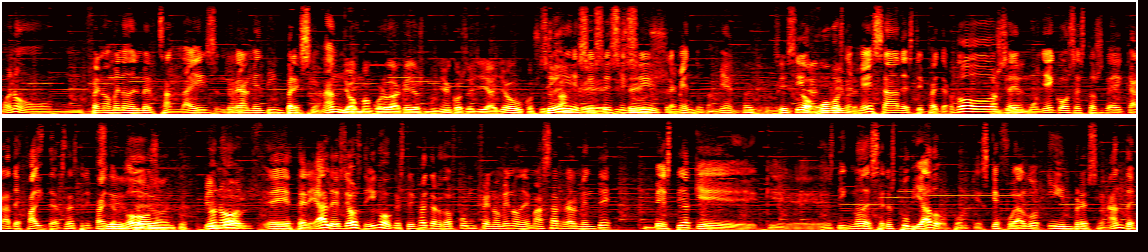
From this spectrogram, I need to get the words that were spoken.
bueno, un fenómeno del merchandise realmente impresionante. Yo me acuerdo de aquellos muñecos de G.I. Joe con sus Sí, tanques. sí, sí, sí, sí, tremendo también. Sí, sí, o juegos de mesa, de Street Fighter 2, También. eh, muñecos estos Karate Fighters de Street Sí, Fighter 2. efectivamente. No, no, eh, cereales, ya os digo, que Street Fighter 2 fue un fenómeno de masa realmente bestia que, que es digno de ser estudiado, porque es que fue algo impresionante.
